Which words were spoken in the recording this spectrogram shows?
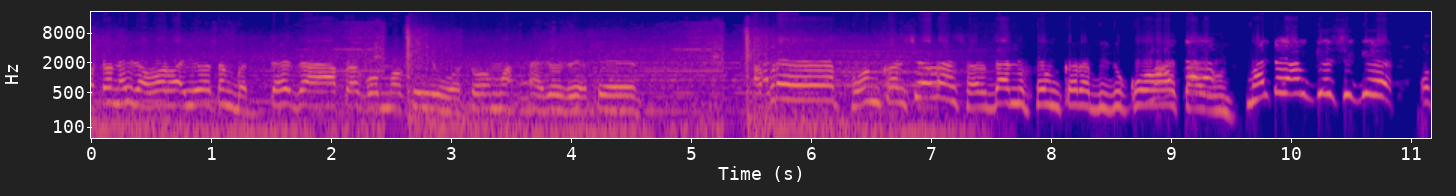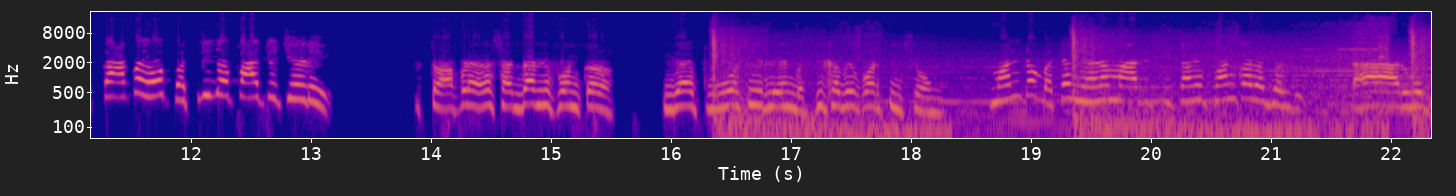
ઓટો નહીં રવાડવા આવ્યો તને બધા જ આપણા ગોમકી ઓટોમાં આવ્યો રહેશે આપણે ફોન કરશે હવે સરદારને ફોન કરે બીજું કોઈ થાય મને તો એમ કે છે કે કાકો એવો પત્રીજો પાછો ચેડી. તો આપણે હવે સરદાર ને ફોન કરો. જાય પૂવો છે એટલે બધી ખબર પડતી છે. મને તો બધા મેળા મારી છે. તમે ફોન કરો જલ્દી. સારું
